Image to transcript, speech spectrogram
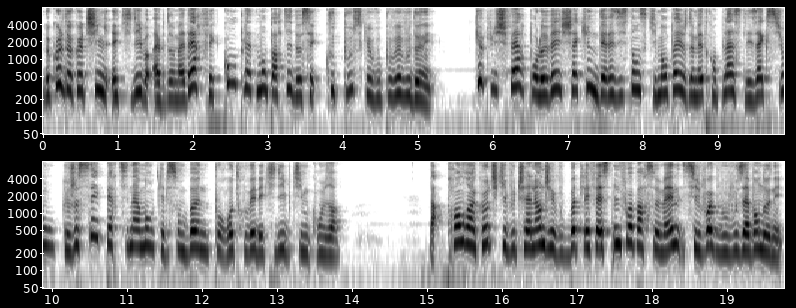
Le call de coaching équilibre hebdomadaire fait complètement partie de ces coups de pouce que vous pouvez vous donner. Que puis-je faire pour lever chacune des résistances qui m'empêchent de mettre en place les actions que je sais pertinemment qu'elles sont bonnes pour retrouver l'équilibre qui me convient? Bah, prendre un coach qui vous challenge et vous botte les fesses une fois par semaine s'il voit que vous vous abandonnez.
